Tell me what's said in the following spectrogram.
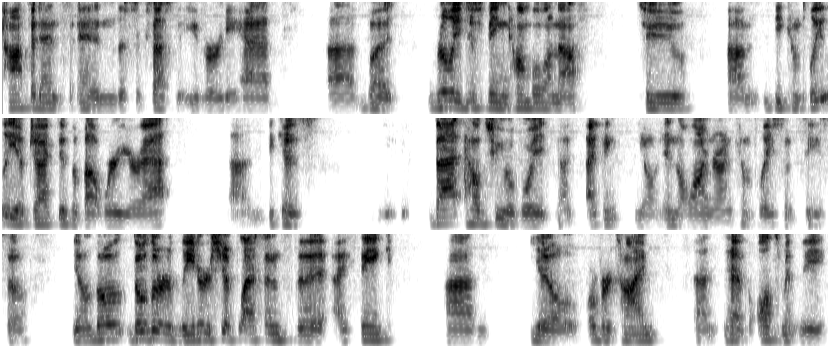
confidence in the success that you've already had, uh, but really just being humble enough to um, be completely objective about where you're at, uh, because that helps you avoid, I think, you know, in the long run, complacency. So, you know, those those are leadership lessons that I think, um, you know, over time uh, have ultimately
